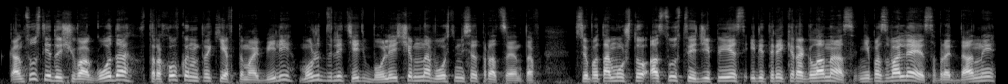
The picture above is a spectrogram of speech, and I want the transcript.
К концу следующего года страховка на такие автомобили может взлететь более чем на 80%. Все потому, что отсутствие GPS или трекера ГЛОНАСС не позволяет собрать данные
